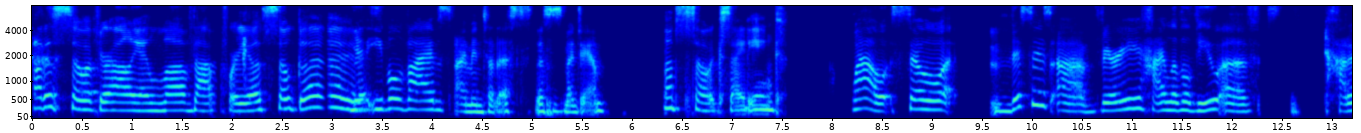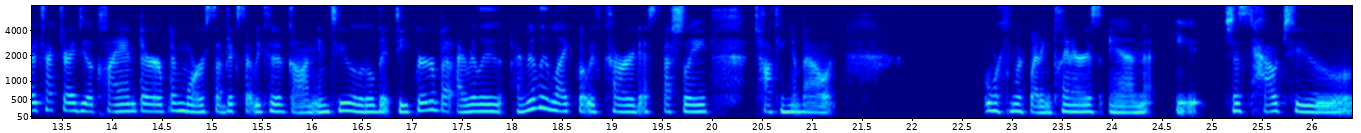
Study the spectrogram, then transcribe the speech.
that is so up your alley. I love that for you. It's so good. Medieval vibes. I'm into this. This is my jam. That's so exciting. Wow. So this is a very high level view of how to attract your ideal client. There are more subjects that we could have gone into a little bit deeper, but I really, I really like what we've covered, especially talking about working with wedding planners and just how to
